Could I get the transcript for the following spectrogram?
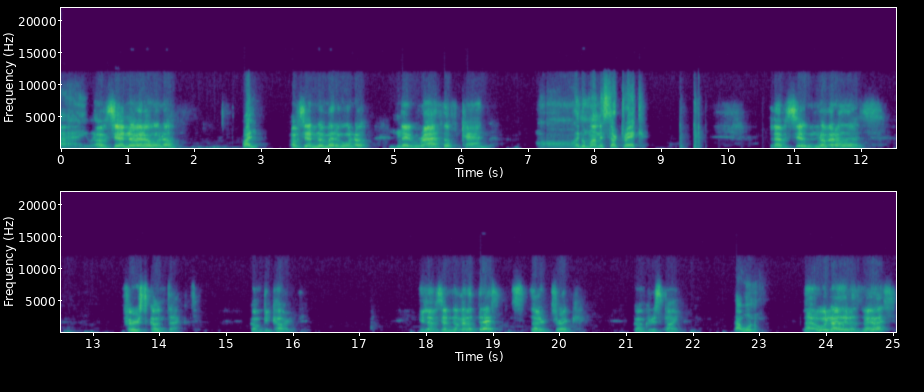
Ay, güey. Opción número uno. ¿Cuál? Opción número uno. Ujú. The Wrath of Khan. Oh, no mames, Star Trek. La opción número dos. First Contact. Con Picard. Y la opción número tres. Star Trek. Con Chris Pine. La uno. La una de las nuevas.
